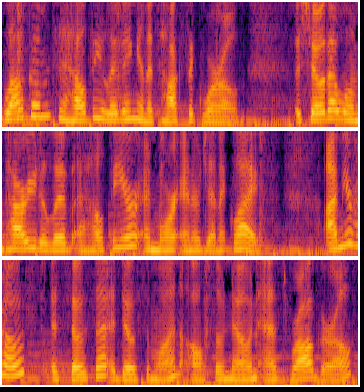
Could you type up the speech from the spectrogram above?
Welcome to Healthy Living in a Toxic World, a show that will empower you to live a healthier and more energetic life. I'm your host, Esosa Edosomwan, also known as Raw Girl,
